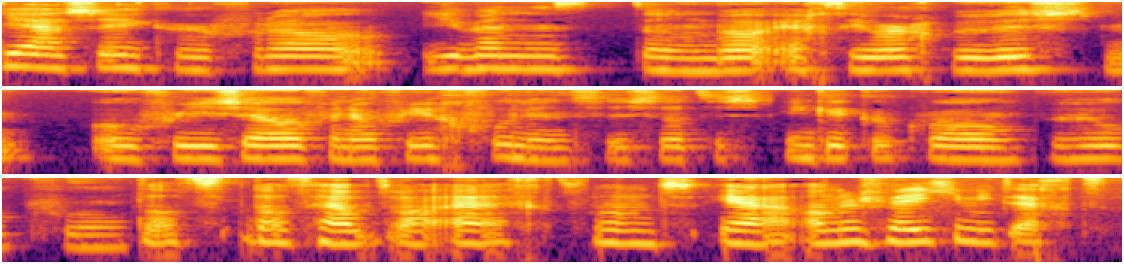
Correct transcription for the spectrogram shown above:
Ja, zeker. Vooral, je bent het dan wel echt heel erg bewust over jezelf en over je gevoelens. Dus dat is denk ik ook wel behulpvol. Dat, dat helpt wel echt. Want ja, anders weet je niet echt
